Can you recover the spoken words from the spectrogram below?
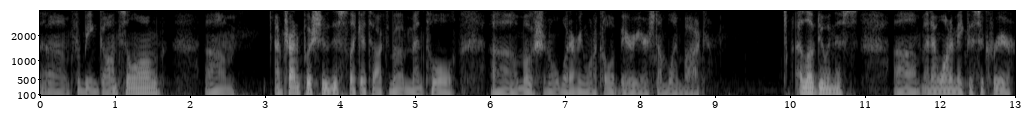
um, for being gone so long. Um, I'm trying to push through this, like I talked about, mental, uh, emotional, whatever you want to call it, barrier, stumbling block. I love doing this, um, and I want to make this a career.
